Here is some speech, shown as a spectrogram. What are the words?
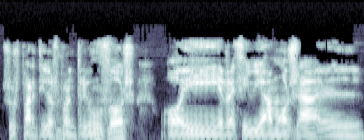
sus partidos por triunfos. Hoy recibíamos al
